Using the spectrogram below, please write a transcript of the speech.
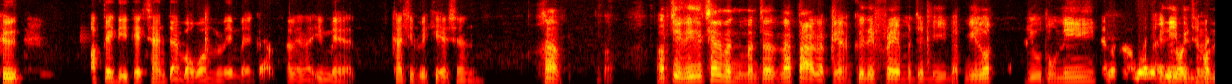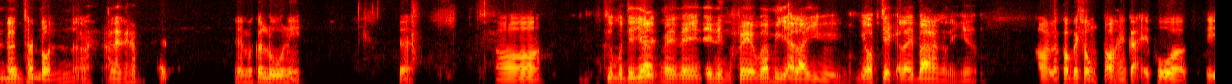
คือ object detection อาจารย์บอกว่ามันไม่เหมือนกับอะไรนะ image classification ครับ Object Detection มันมันจะหน้าตาแบบเนี้ยคือในเฟรมมันจะมีแบบมีรถอยู่ตรงนี้แต่มันก็รู้ว่าไอ้นี่นี่คือรถเป็นใช่ไหคมนเดินถนนอะอะไรนะครับเออมันก็รู้นี่แต่อ๋อ คือมันจะแยกในในในหนึ่งเฟรมว่ามีอะไรอยู่ มี Object อะไรบ้างอะไรเงี้ยอ๋อแล้วก็ไปส่งต่อให้กับไอ้พวกไอ้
